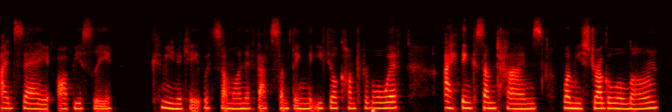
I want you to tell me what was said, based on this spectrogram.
I'd say obviously communicate with someone if that's something that you feel comfortable with. I think sometimes when we struggle alone,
